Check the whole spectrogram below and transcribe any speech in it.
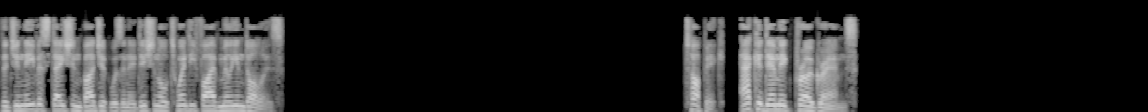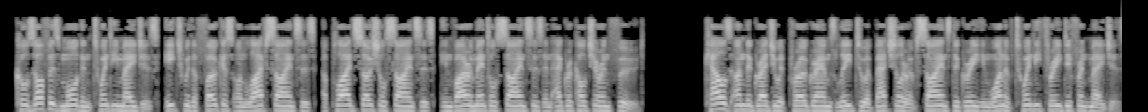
The Geneva station budget was an additional $25 million. Topic: Academic programs. CALS offers more than 20 majors, each with a focus on life sciences, applied social sciences, environmental sciences and agriculture and food. CALS undergraduate programs lead to a Bachelor of Science degree in one of 23 different majors.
